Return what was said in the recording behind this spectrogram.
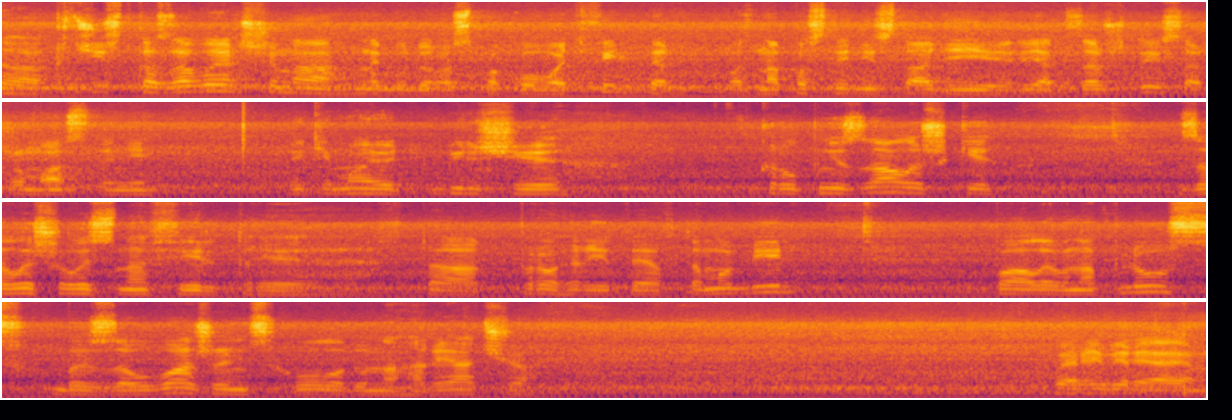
Так, чистка завершена, не буду розпаковувати фільтр. От на останній стадії, як завжди, сажомасляні, які мають більші крупні залишки, залишились на фільтрі. Так, прогрітий автомобіль, палив на плюс, без зауважень, з холоду на гарячо. Перевіряємо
